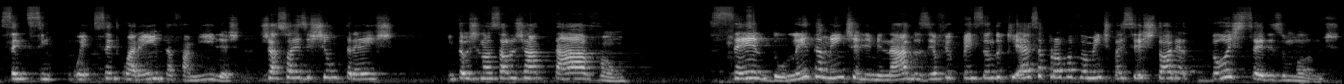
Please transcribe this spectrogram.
150, 140 famílias, já só existiam três. Então, os dinossauros já estavam sendo lentamente eliminados, e eu fico pensando que essa provavelmente vai ser a história dos seres humanos.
